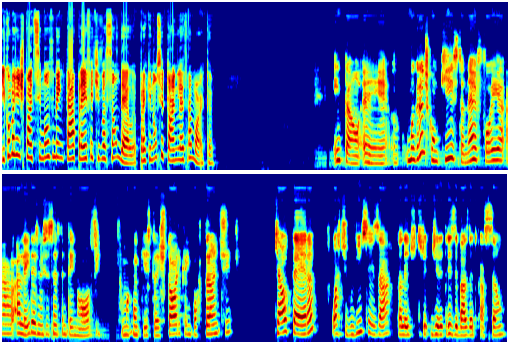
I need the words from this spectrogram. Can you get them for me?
E como a gente pode se movimentar para a efetivação dela, para que não se torne letra morta? Então, é, uma grande conquista né, foi a, a Lei 10.639, foi uma conquista histórica importante, que altera o artigo 26A da Lei de Diretrizes e Bases da Educação,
